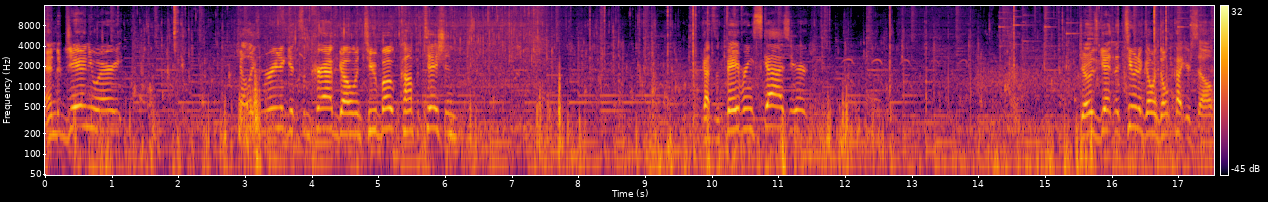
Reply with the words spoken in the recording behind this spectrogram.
End of January. Kelly's Marina gets some crab going. Two boat competition. Got some favoring skies here. Joe's getting the tuna going. Don't cut yourself.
